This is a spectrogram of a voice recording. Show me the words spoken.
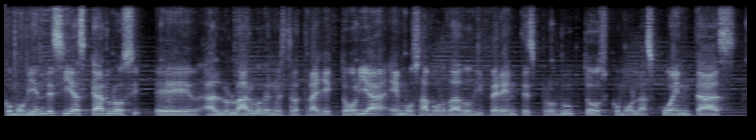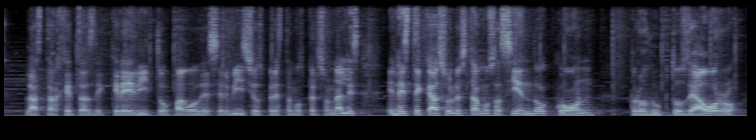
Como bien decías, Carlos, eh, a lo largo de nuestra trayectoria hemos abordado diferentes productos como las cuentas, las tarjetas de crédito, pago de servicios, préstamos personales. En este caso lo estamos haciendo con productos de ahorro,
